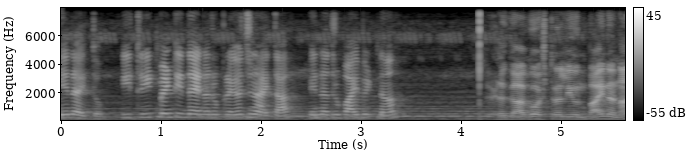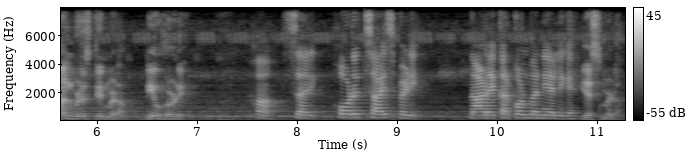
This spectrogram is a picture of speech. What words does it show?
ಏನಾಯ್ತು? ಈ ಟ್ರೀಟ್ಮೆಂಟಿಂದ ಏನಾದರೂ ಪ್ರಯೋಜನ ಆಯ್ತಾ? ಏನಾದರೂ ಬಾಯ್ ಬಿಟ್ನಾ? ಬೆಳಗಾಗೋ ಅಷ್ಟರಲ್ಲಿ ಇವ್ನ ಬಾಯಿನ ನಾನು ಬಿಡಿಸ್ತೀನಿ ಮೇಡಮ್ ನೀವು ಹೊರಡಿ. ಹಾಂ ಸರಿ. ಹೊಡೆದ್ ಸಾಯಿಸ್ಬೇಡಿ. ನಾಳೆ ಕರ್ಕೊಂಡು ಬನ್ನಿ ಅಲ್ಲಿಗೆ. ಎಸ್ ಮೇಡಮ್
